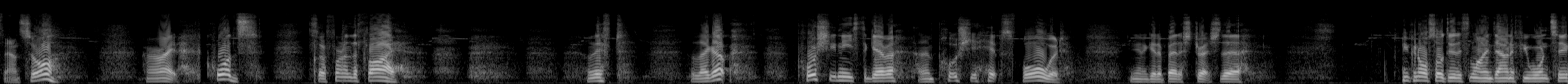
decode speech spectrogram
Stand tall. All right, quads. So front of the thigh. Lift the leg up, push your knees together, and then push your hips forward. You're gonna get a better stretch there. You can also do this lying down if you want to,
